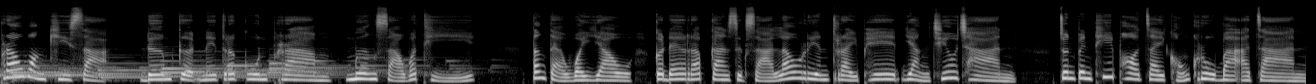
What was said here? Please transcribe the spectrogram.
พระวังคีสะเดิมเกิดในตระกูลพราหมณ์ เมืองสาวัตถี ตั้งแต่วัยเยาว์ก็ได้รับการศึกษาเล่าเรียนไตรเพศอย่างเชี่ยวชาญ จนเป็นที่พอใจของครูบาอาจารย์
